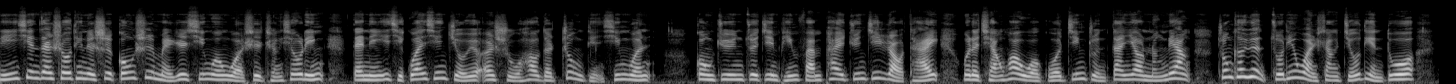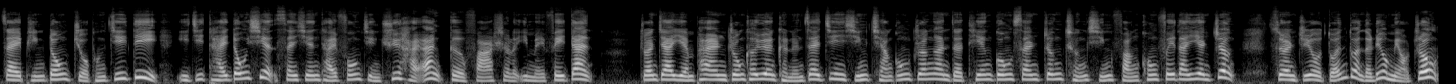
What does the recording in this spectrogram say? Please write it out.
您现在收听的是《公视每日新闻》，我是陈修玲，带您一起关心九月二十五号的重点新闻。共军最近频繁派军机扰台，为了强化我国精准弹药能量，中科院昨天晚上九点多，在屏东九鹏基地以及台东县三仙台风景区海岸各发射了一枚飞弹。专家研判，中科院可能在进行强攻专案的天宫三增程型防空飞弹验证。虽然只有短短的六秒钟，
